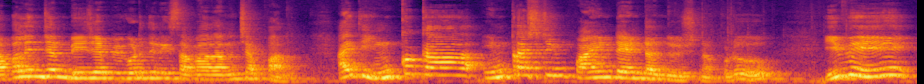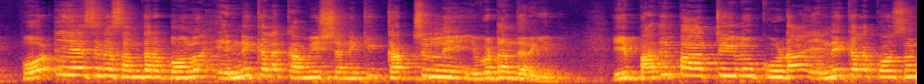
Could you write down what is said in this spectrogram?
డబల్ ఇంజన్ బీజేపీ కూడా దీనికి సమాధానం చెప్పాలి. అయితే ఇంకొక ఇంట్రెస్టింగ్ పాయింట్ ఏంటని చూసినప్పుడు ఇవి పోటీ చేసిన సందర్భంలో ఎన్నికల కమిషన్కి ఖర్చుల్ని ఇవ్వటం జరిగింది. ఈ పది పార్టీలు కూడా ఎన్నికల కోసం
